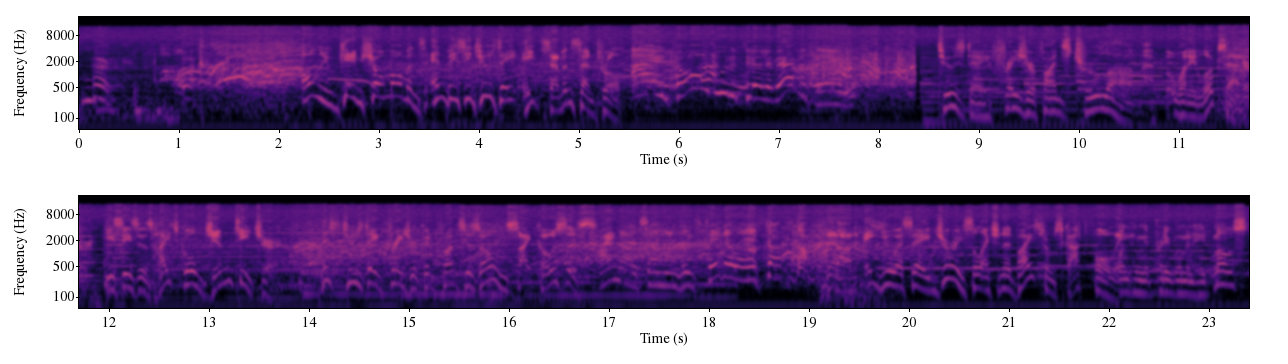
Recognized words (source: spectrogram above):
Smirk. All-new game show moments, NBC Tuesday, 8, 7 Central. I told you to tell him everything. Tuesday, Frasier finds true love, but when he looks at her, he sees his high school gym teacher. This Tuesday, Frasier confronts his own psychosis. I know someone who's ticklish. Then on AUSA, jury selection advice from Scott Foley. One thing that pretty women hate most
